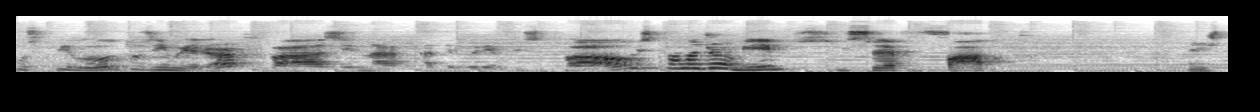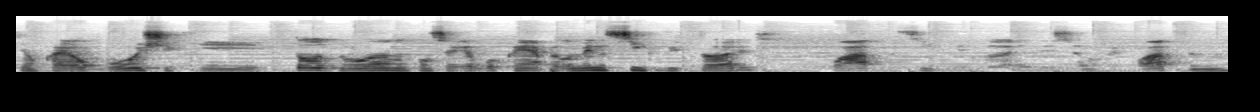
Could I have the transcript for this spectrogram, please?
os pilotos em melhor fase na categoria principal estão na Joe Gibbs, isso é fato. A gente tem o Kyle Busch, que todo ano consegue abocanhar pelo menos 5 vitórias. 4, 5 vitórias, esse ano foi 4, né?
